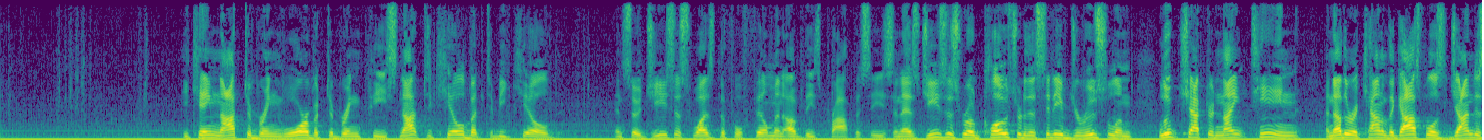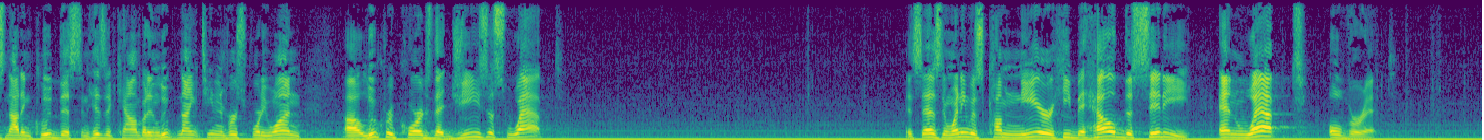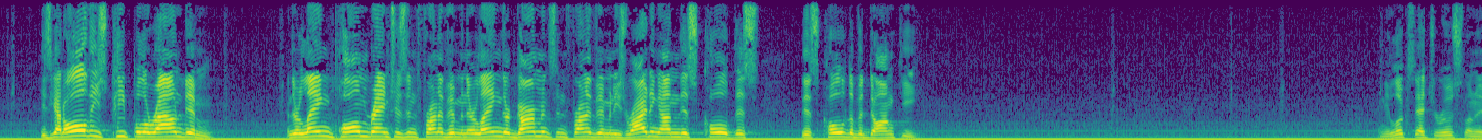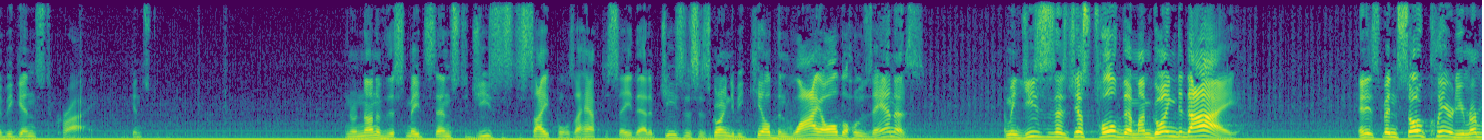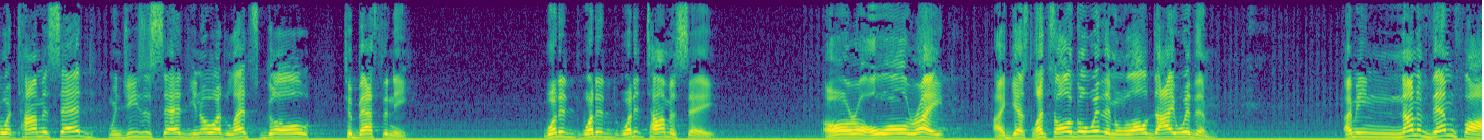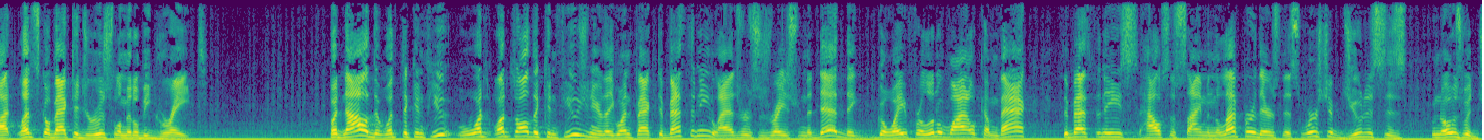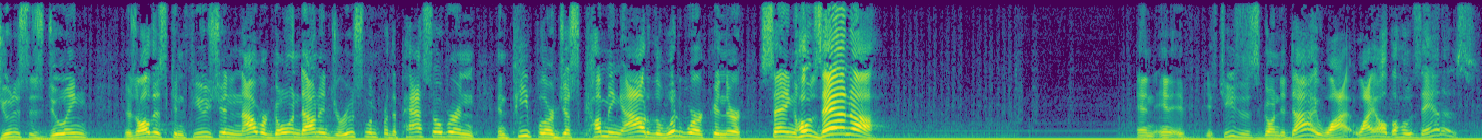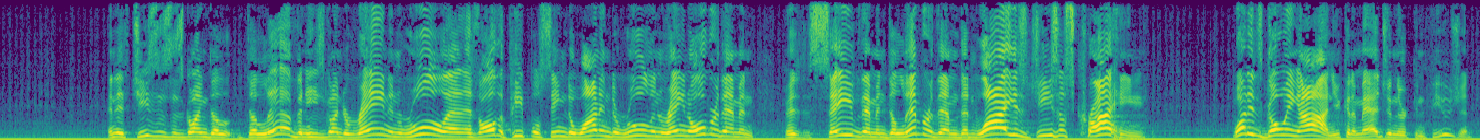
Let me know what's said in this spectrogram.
He came not to bring war, but to bring peace, not to kill, but to be killed. And so Jesus was the fulfillment of these prophecies. And as Jesus rode closer to the city of Jerusalem, Luke chapter 19, another account of the Gospels, John does not include this in his account, but in Luke 19 and verse 41, uh, Luke records that Jesus wept. It says, And when he was come near, he beheld the city and wept over it. He's got all these people around him and they're laying palm branches in front of him, and they're laying their garments in front of him, and he's riding on this colt, this, this colt of a donkey. And he looks at Jerusalem and begins to cry. Begins to you know, none of this made sense to Jesus' disciples. I have to say that. If Jesus is going to be killed, then why all the hosannas? I mean, Jesus has just told them, I'm going to die. And it's been so clear. Do you remember what Thomas said? When Jesus said, you know what, let's go to Bethany. What did, what did, what did Thomas say? Oh, oh, oh all right. I guess let's all go with him and we'll all die with him. I mean, none of them thought, let's go back to Jerusalem, it'll be great. But now, that what the confu- what, what's all the confusion here? They went back to Bethany. Lazarus was raised from the dead. They go away for a little while, come back to Bethany's house of Simon the leper. There's this worship. Judas is, who knows what Judas is doing? There's all this confusion. And now we're going down in Jerusalem for the Passover, and, and people are just coming out of the woodwork and they're saying, Hosanna! And, and if, if Jesus is going to die, why, why all the Hosannas? And if Jesus is going to, to live and he's going to reign and rule as all the people seem to want him to rule and reign over them and uh, save them and deliver them, then why is Jesus crying? What is going on? You can imagine their confusion.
